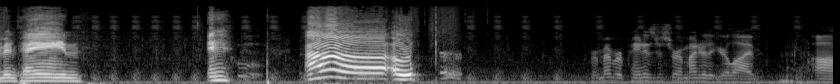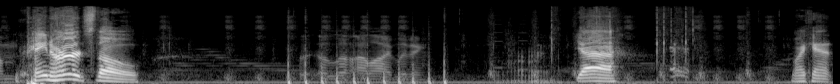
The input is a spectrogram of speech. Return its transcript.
I'm in pain. Eh. Cool. Ah! Oh, Remember, pain is just a reminder that you're alive. Um, pain hurts though. alive, living. Yeah. Why can't?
